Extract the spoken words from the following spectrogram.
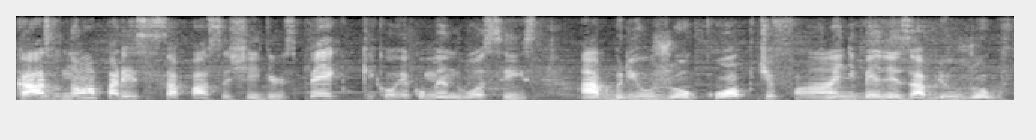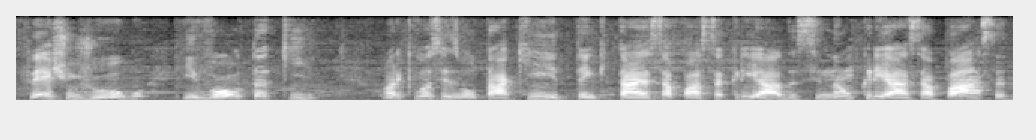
Caso não apareça essa pasta Shaders Pack, o que, que eu recomendo vocês? Abrir o jogo com Optifine, beleza, abrir o jogo, fecha o jogo e volta aqui. Na hora que vocês voltar aqui, tem que estar tá essa pasta criada. Se não criar essa pasta,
